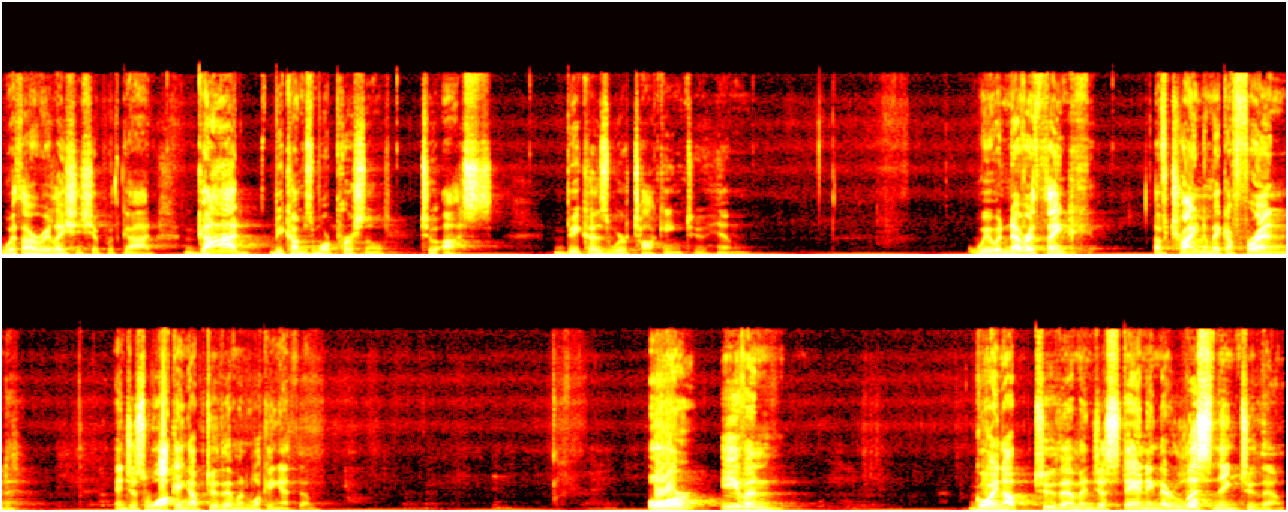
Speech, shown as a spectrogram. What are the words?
with our relationship with God. God becomes more personal to us because we're talking to Him. We would never think of trying to make a friend and just walking up to them and looking at them. Or even going up to them and just standing there listening to them.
